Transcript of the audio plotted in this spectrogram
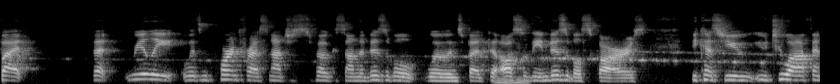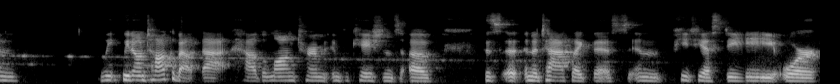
but that really was important for us not just to focus on the visible wounds, but the, also the invisible scars, because you you too often we, we don't talk about that how the long term implications of this uh, an attack like this in PTSD or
